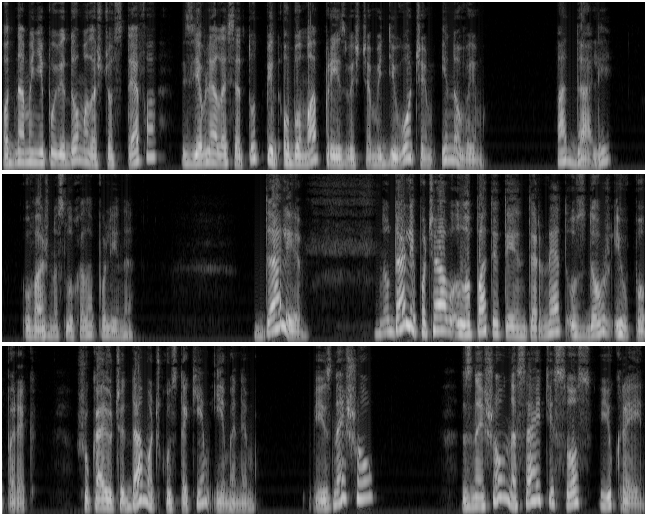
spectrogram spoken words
Одна мені повідомила, що Стефа з'являлася тут під обома прізвищами дівочим і новим. А далі, уважно слухала Поліна. Далі, ну, далі почав лопатити інтернет уздовж і впоперек, шукаючи дамочку з таким іменем. І знайшов. Знайшов на сайті SOS Ukraine.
